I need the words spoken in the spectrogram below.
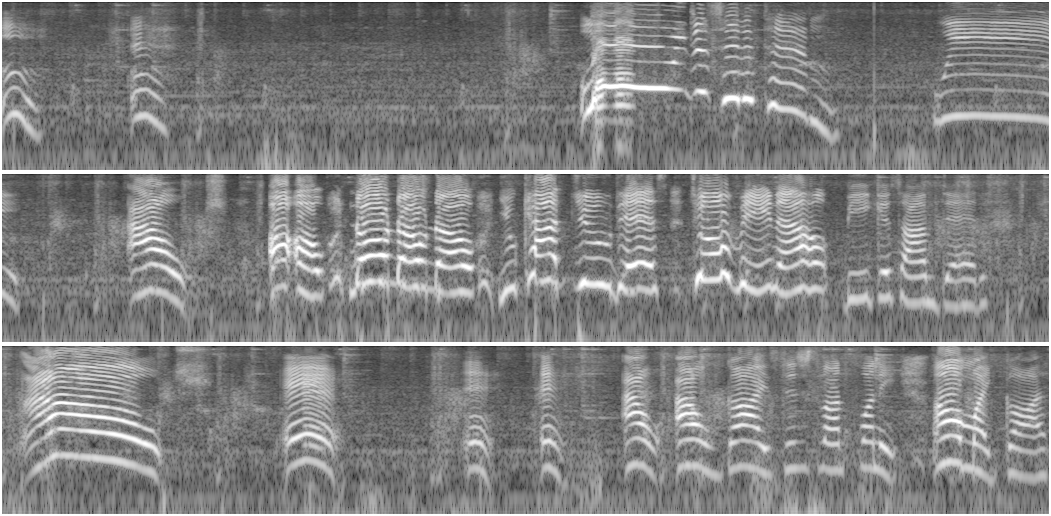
Eh. Eh. Oh, we just hit him. We. Ouch. Uh-oh. No, no, no. You can't do this to me now because I'm dead. Ouch. Eh. Eh. Eh. Ow. Ow. Guys, this is not funny. Oh, my God.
